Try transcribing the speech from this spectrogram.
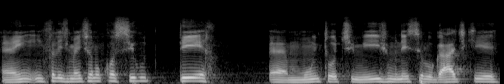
É, infelizmente, eu não consigo ter é, muito otimismo nesse lugar de que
